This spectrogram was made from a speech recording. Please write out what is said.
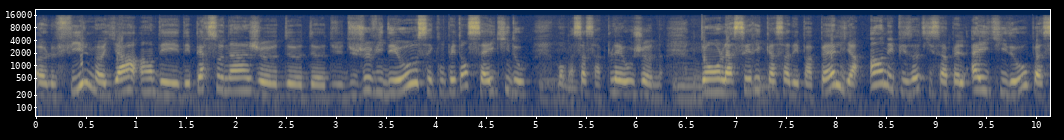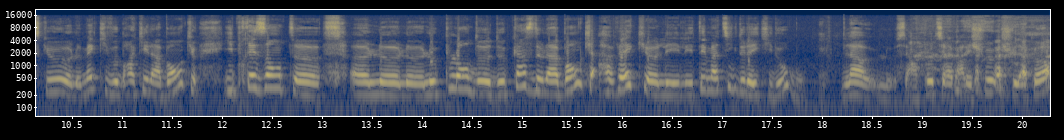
le film, il y a un des, des personnages de, de- du, du jeu vidéo, ses compétences, c'est aïkido. Bon, bah ça, ça plaît aux jeunes. Dans la série Casa des Papel, il y a un épisode qui s'appelle Aïkido parce que le mec qui veut braquer la banque, il présente le, le- le plan de, de casse de la banque avec les, les thématiques de l'aïkido. Bon, là, c'est un peu tiré par les cheveux, je suis d'accord.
